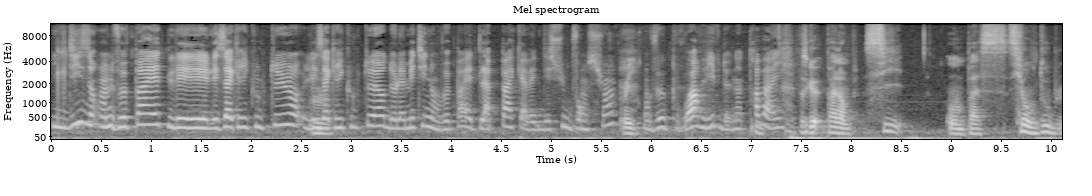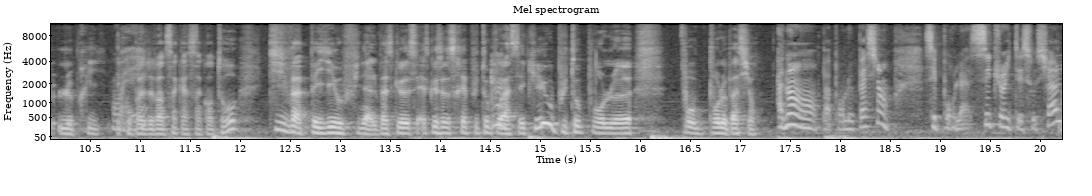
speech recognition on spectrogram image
Ils disent on ne veut pas être les, les agriculteurs, les Mm. agriculteurs de la médecine, on ne veut pas être la PAC avec des subventions, Oui. on veut pouvoir vivre de notre travail. Parce que par exemple, si on passe, si on double le prix et qu'on passe de 25 à 50 euros, qui va payer au final? Parce que est-ce que ce serait plutôt pour la Sécu ou plutôt pour le pour, pour le patient? Ah non, non, pas pour le patient, c'est pour la sécurité sociale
